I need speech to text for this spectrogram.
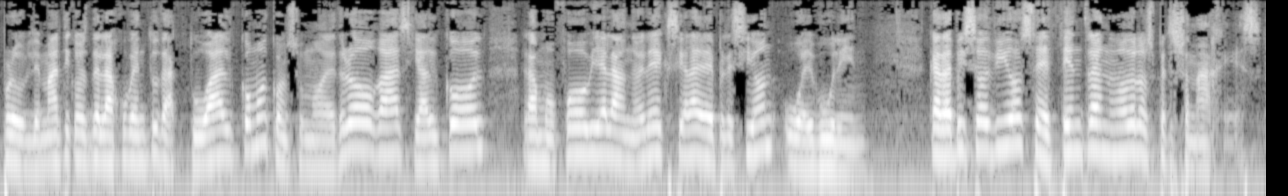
problemáticos de la juventud actual, como el consumo de drogas y alcohol, la homofobia, la anorexia, la depresión o el bullying. Cada episodio se centra en uno de los personajes.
